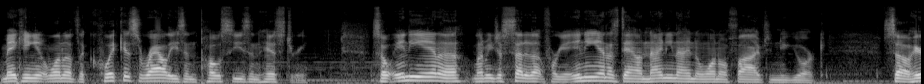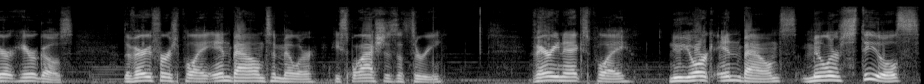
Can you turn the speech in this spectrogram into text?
making it one of the quickest rallies in postseason history. So Indiana, let me just set it up for you. Indiana's down 99 to 105 to New York. So here, here it goes. The very first play, inbound to Miller. He splashes a three. Very next play, New York inbounds. Miller steals,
